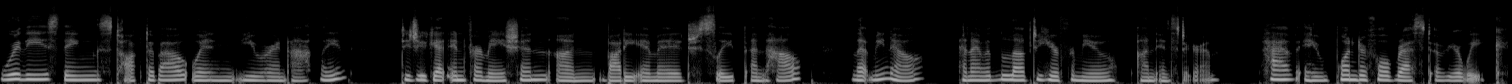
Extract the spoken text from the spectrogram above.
Were these things talked about when you were an athlete? Did you get information on body image, sleep, and health? Let me know, and I would love to hear from you on Instagram. Have a wonderful rest of your week.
